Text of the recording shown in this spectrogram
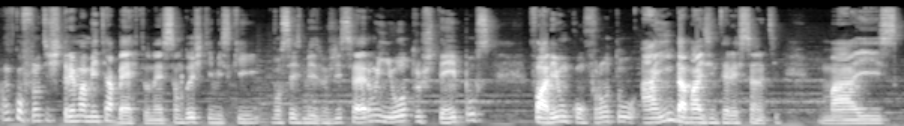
É um confronto extremamente aberto, né? São dois times que vocês mesmos disseram, em outros tempos fariam um confronto ainda mais interessante. Mas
